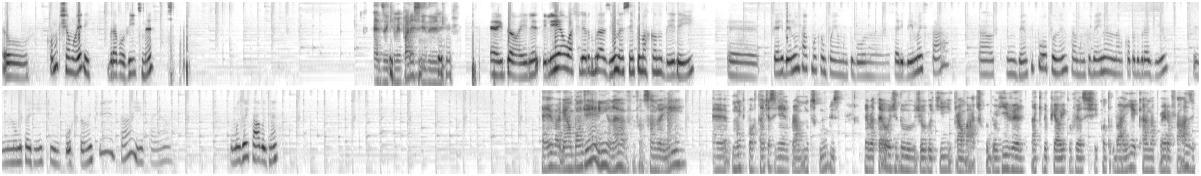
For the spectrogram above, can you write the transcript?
É o. Como que chamam ele? Bramovic, né? É dizer que é bem parecido ele. é, então, ele, ele é o artilheiro do Brasil, né? Sempre marcando dele aí. É, o CRB não tá com uma campanha muito boa na, na Série B, mas tá, tá com vento e popa, né? Tá muito bem na, na Copa do Brasil eliminou muita gente importante e tá aí, tá indo umas oitavas, né? É, vai ganhar um bom dinheirinho, né? Avançando aí. É muito importante esse dinheiro para muitos clubes. Lembro até hoje do jogo aqui traumático do River, aqui do Piauí, que eu fui assistir contra o Bahia, cara, na primeira fase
